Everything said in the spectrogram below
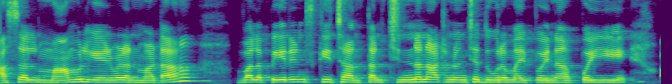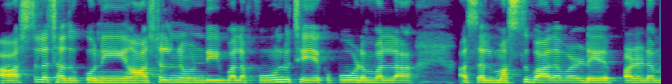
అసలు మామూలుగా ఏడవడనమాట. అనమాట వాళ్ళ పేరెంట్స్కి చ తను చిన్ననాటి నుంచే దూరం అయిపోయిన పోయి హాస్టల్లో చదువుకొని హాస్టల్లోనే ఉండి వాళ్ళ ఫోన్లు చేయకపోవడం వల్ల అసలు మస్తు బాధపడే పడడం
